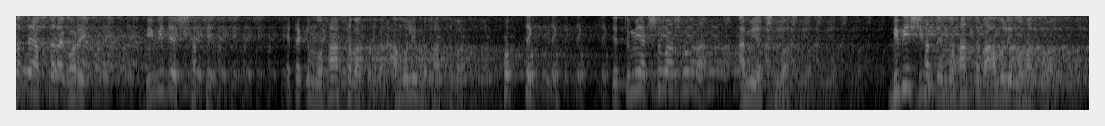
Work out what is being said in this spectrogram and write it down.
সাথে আপনারা ঘরে, বিবিদের সাথে এটাকে মহাসভা করবেন, আমলি মহাসভা। প্রত্যেক দিন। যে তুমি একশো বার করবা, আমি একশো বার করব। বিবির সাথে মহাসভা, আমলি মহাসভা। করব।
